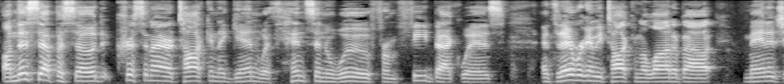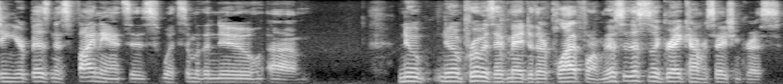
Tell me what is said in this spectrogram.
On this episode, Chris and I are talking again with Henson Wu from FeedbackWhiz. And today we're going to be talking a lot about managing your business finances with some of the new um, new new improvements they've made to their platform. This, is this is a great conversation, Chris.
